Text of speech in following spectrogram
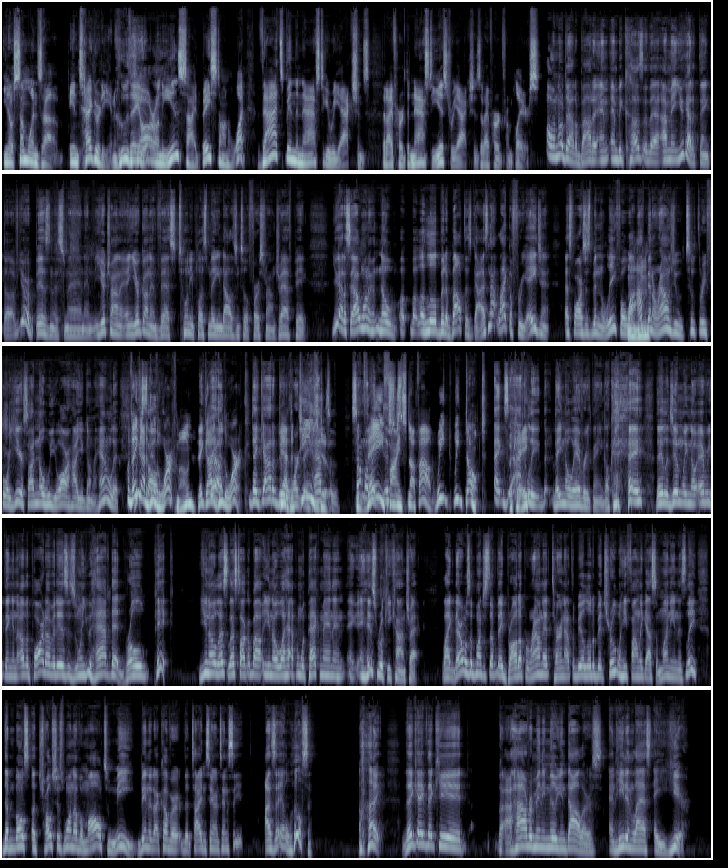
you know someone's uh, integrity and who they yeah. are on the inside based on what that's been the nasty reactions that I've heard the nastiest reactions that I've heard from players. Oh, no doubt about it. And and because of that, I mean, you got to think though, if you're a businessman and you're trying to and you're going to invest 20 plus million dollars into a first round draft pick, you got to say I want to know a, a, little bit about this guy. It's not like a free agent as far as it's been in the league for a while. Mm-hmm. I've been around you two, three, four years, so I know who you are and how you're going to handle it. Well, they got to do the work, Moan. They got to yeah, do the work. They got to do yeah, the, the work. Teams they have do. to. Some they it, find is, stuff out. We we don't. Exactly. Okay? They know everything. Okay. They legitimately know everything. And the other part of it is is when you have that rogue pick. You know, let's let's talk about you know what happened with Pac Man and, and his rookie contract. Like there was a bunch of stuff they brought up around that turned out to be a little bit true when he finally got some money in this league. The most atrocious one of them all to me, being that I cover the Titans here in Tennessee, Isaiah Wilson. Like they gave that kid however many million dollars, and he didn't last a year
